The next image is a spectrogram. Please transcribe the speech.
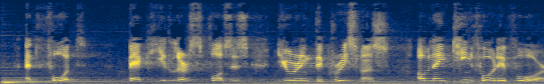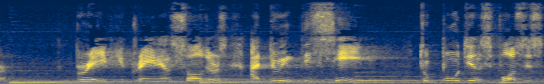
and fought back Hitler's forces during the Christmas of 1944. Brave Ukrainian soldiers are doing the same to Putin's forces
